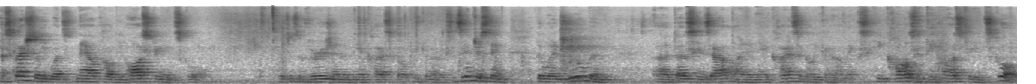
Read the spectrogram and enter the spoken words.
especially what's now called the Austrian school, which is a version of neoclassical economics. It's interesting that when Rubin uh, does his outline in neoclassical economics, he calls it the Austrian school.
